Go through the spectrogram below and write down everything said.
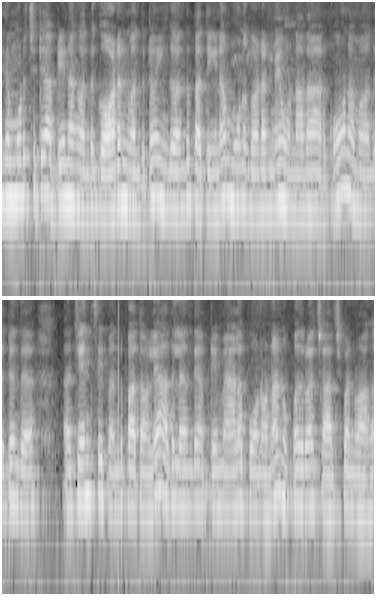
இதை முடிச்சுட்டு அப்படியே நாங்கள் வந்து கார்டன் வந்துட்டோம். இங்கே வந்து பார்த்தீங்கன்னா மூணு கார்டனுமே ஒன்றா தான் இருக்கும். நம்ம வந்துட்டு இந்த ஜென் சீட் வந்து பார்த்தோம் இல்லையா? அதுலேருந்து அப்படியே மேலே போனோன்னா முப்பது ரூபா சார்ஜ் பண்ணுவாங்க.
